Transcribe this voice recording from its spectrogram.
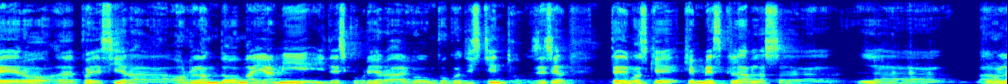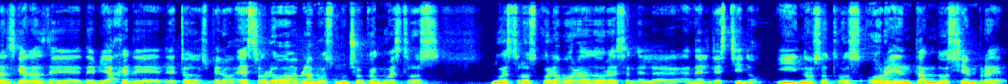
pero eh, puedes ir a Orlando, Miami y descubrir algo un poco distinto. Es decir, tenemos que, que mezclar las, uh, la, bueno, las ganas de, viaje de, todos, pero eso lo hablamos mucho con nuestros, nuestros colaboradores en el, en el destino y nosotros orientando siempre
